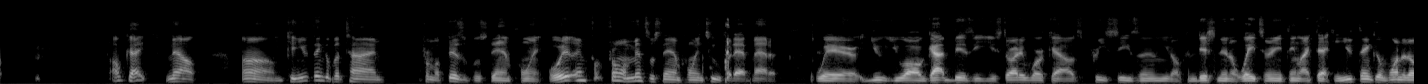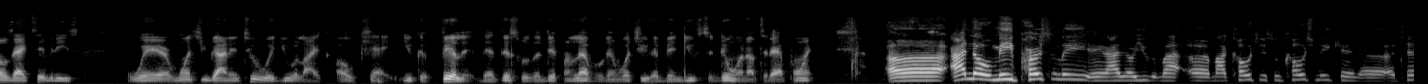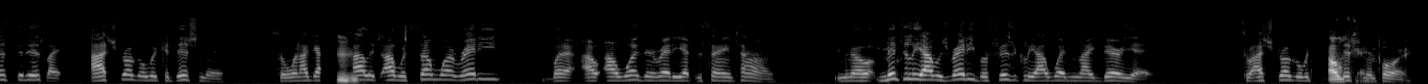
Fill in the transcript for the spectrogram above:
Okay. Now, um, can you think of a time from a physical standpoint, or from a mental standpoint too, for that matter, where you you all got busy, you started workouts, preseason, you know, conditioning or weights or anything like that. Can you think of one of those activities where once you got into it, you were like, okay, you could feel it that this was a different level than what you had been used to doing up to that point? Uh, I know me personally, and I know you, my uh, my coaches who coach me can uh, attest to this. Like, I struggle with conditioning. So when I got mm-hmm. college, I was somewhat ready, but I, I wasn't ready at the same time. You know, mentally I was ready, but physically I wasn't like there yet. So I struggled with the okay. conditioning part.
